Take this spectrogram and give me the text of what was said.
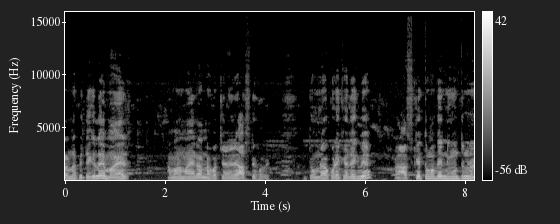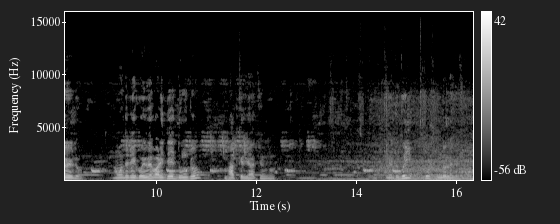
রান্না পেতে গেলে মায়ের, আমার মায়ের রান্নাঘর চ্যানেলে আসতে হবে। তোমরাও করে খেয়ে দেখবে। আর আজকে তোমাদের নিমন্ত্রণ রইল আমাদের এই গরিবের বাড়িতে দুমুটো ভাত খেয়ে যাওয়ার জন্য। এটুকুই খুব সুন্দর লেগেছে।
